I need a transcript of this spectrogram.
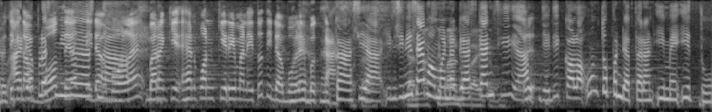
berarti Ada kita plus bold ya, minus, tidak nah. boleh barang ki- handphone kiriman itu tidak boleh bekas. Bekas ya. Di sini Dan saya mau menegaskan sih ya. Jadi kalau untuk pendaftaran IMEI itu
